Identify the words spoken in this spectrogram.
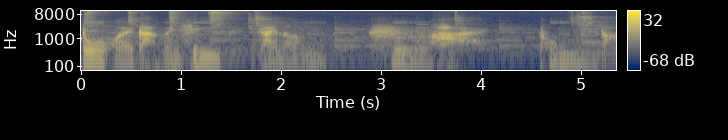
多怀感恩心，才能四海通达。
